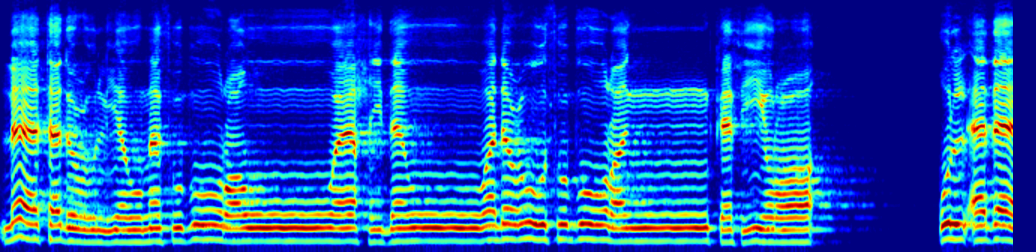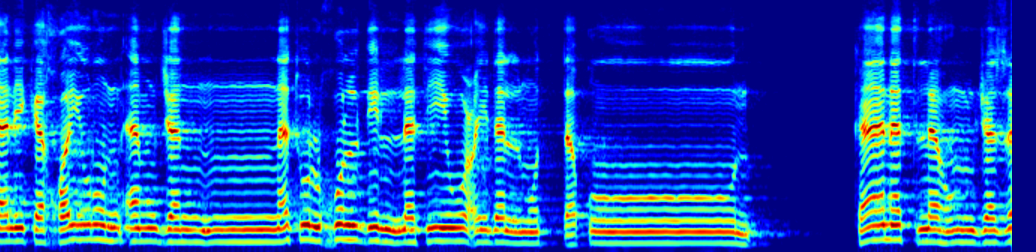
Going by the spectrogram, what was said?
لا تدعوا اليوم ثبورا واحدا وادعوا ثبورا كثيرا. قل أذلك خير أم جنة الخلد التي وعد المتقون؟ كانت لهم جزاء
